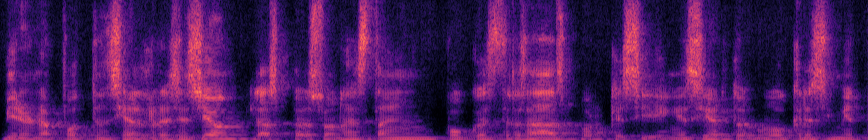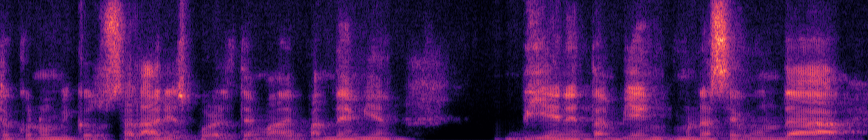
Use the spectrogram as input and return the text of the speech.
viene una potencial recesión, las personas están un poco estresadas porque si bien es cierto el nuevo crecimiento económico sus salarios por el tema de pandemia, viene también una segunda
